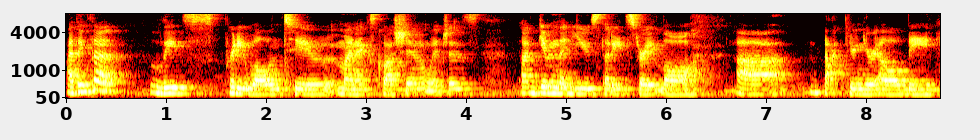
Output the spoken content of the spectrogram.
I think that leads pretty well into my next question, which is that given that you studied straight law uh, back during your LLB,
